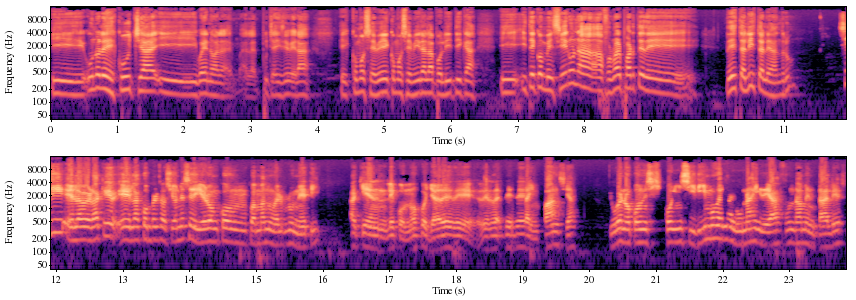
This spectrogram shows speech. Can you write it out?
y uno les escucha y, bueno, a la, pucha dice, verá eh, cómo se ve, cómo se mira la política. ¿Y, te convencieron a, formar parte de, esta lista, Leandro? Sí, eh, la verdad que eh, las conversaciones se dieron con Juan Manuel Brunetti, a quien le conozco ya desde, la, desde la infancia. Y bueno, coincidimos en algunas ideas fundamentales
